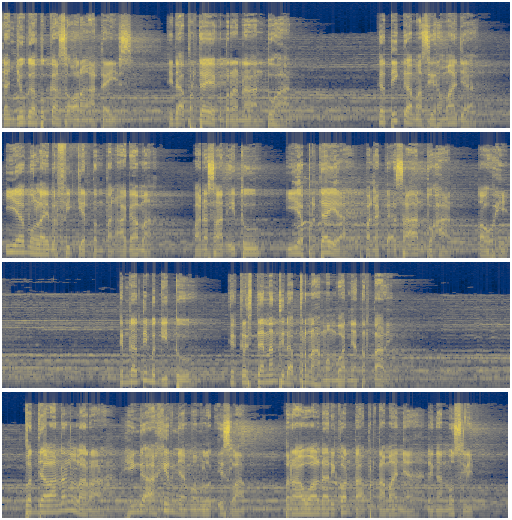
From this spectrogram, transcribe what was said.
dan juga bukan seorang ateis, tidak percaya keberadaan Tuhan. Ketika masih remaja, ia mulai berpikir tentang agama. Pada saat itu, ia percaya pada keesaan Tuhan, Tauhid. Kendati begitu, kekristenan tidak pernah membuatnya tertarik. Perjalanan Lara hingga akhirnya memeluk Islam berawal dari kontak pertamanya dengan Muslim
